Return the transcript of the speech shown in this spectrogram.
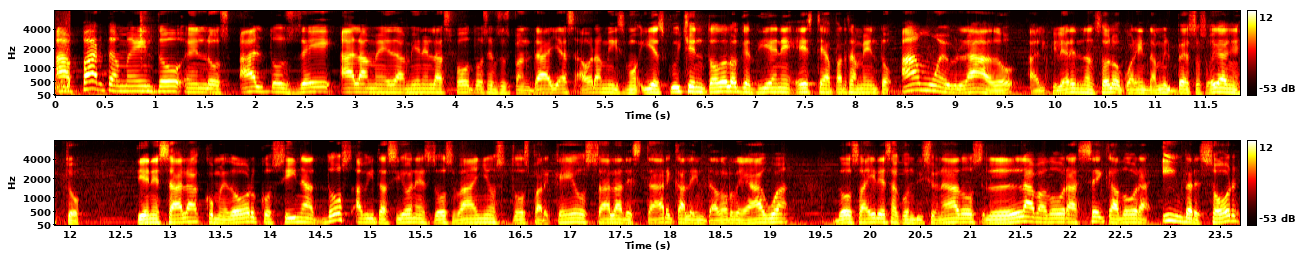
Apartamento en los altos de Alameda. Miren las fotos en sus pantallas ahora mismo y escuchen todo lo que tiene este apartamento amueblado. Alquiler en tan solo 40 mil pesos. Oigan esto. Tiene sala, comedor, cocina, dos habitaciones, dos baños, dos parqueos, sala de estar, calentador de agua, dos aires acondicionados, lavadora, secadora, inversor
